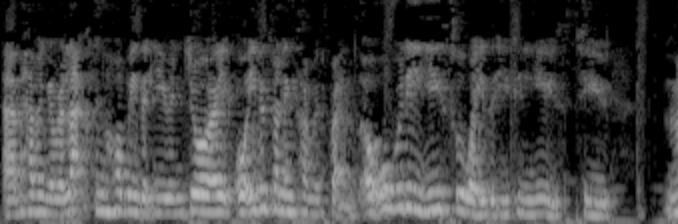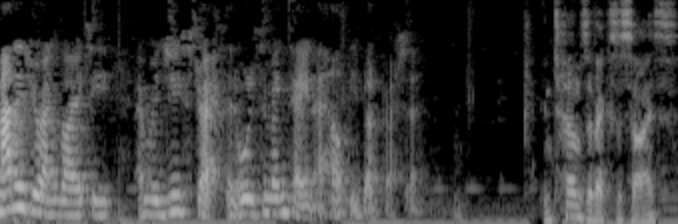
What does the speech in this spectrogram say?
um, having a relaxing hobby that you enjoy, or even spending time with friends are all really useful ways that you can use to manage your anxiety and reduce stress in order to maintain a healthy blood pressure. In terms of exercise,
